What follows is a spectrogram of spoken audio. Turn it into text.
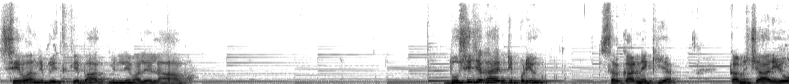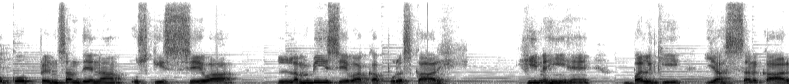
सेवानिवृत्ति के बाद मिलने वाले लाभ। दूसरी जगह टिप्पणी। सरकार ने किया कर्मचारियों को पेंशन देना उसकी सेवा, लंबी सेवा का पुरस्कार ही नहीं है, बल्कि यह सरकार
